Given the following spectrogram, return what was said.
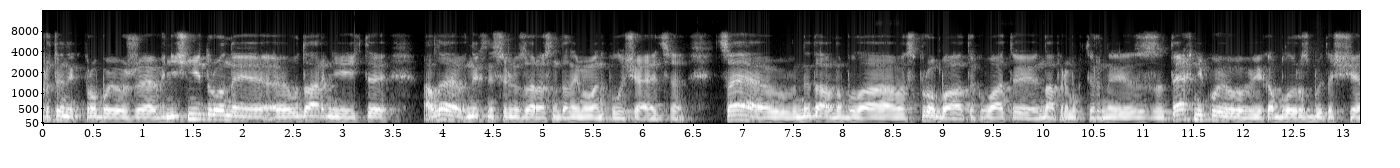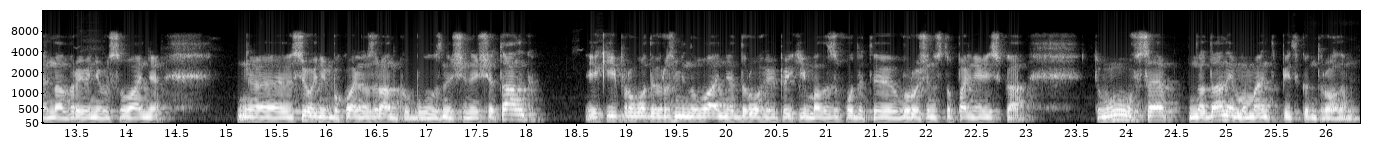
Противник пробує вже в нічні дрони е, ударні йти, але в них не сильно зараз на даний момент виходить. Це недавно була спроба атакувати напрямок Терни з технікою, яка була розбита ще на в районі висування. Е, Сьогодні буквально зранку був знищений ще танк, який проводив розмінування дороги, по якій мали заходити ворожі наступальні війська. Тому все на даний момент під контролем.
